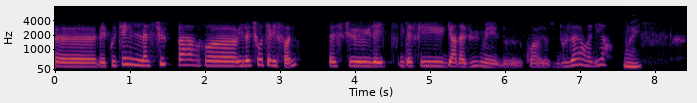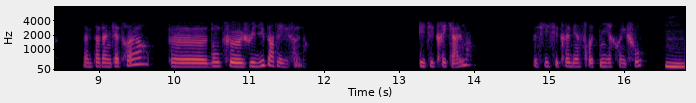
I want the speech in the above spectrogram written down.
Euh, bah, écoutez, il l'a su par, euh, il l'a su au téléphone. Parce qu'il a, il a fait garde à vue, mais de quoi, 12 heures, on va dire. Ouais. même pas 24 heures. Euh, donc euh, je lui ai dit par téléphone. Il était très calme, parce qu'il sait très bien se retenir quand il faut. Hmm.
